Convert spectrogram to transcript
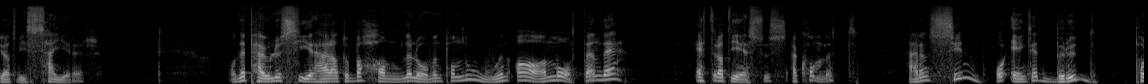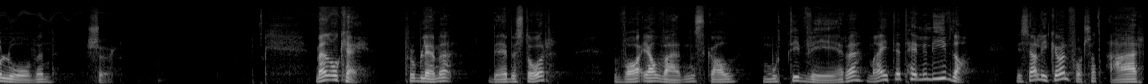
gjør at vi seirer. Og Det Paulus sier her, at å behandle loven på noen annen måte enn det, etter at Jesus er kommet, er en synd og egentlig et brudd på loven sjøl. Men ok, problemet det består. Hva i all verden skal motivere meg til et hellig liv, da? Hvis jeg allikevel fortsatt er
